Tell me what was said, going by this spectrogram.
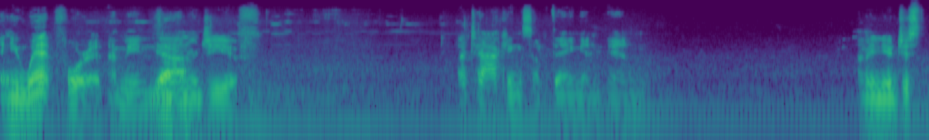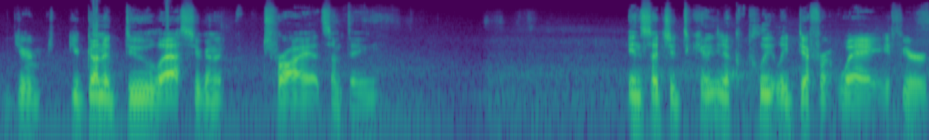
and you went for it I mean yeah. the energy of attacking something and and I mean you're just you're you're gonna do less you're gonna try at something in such a in a completely different way if you're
